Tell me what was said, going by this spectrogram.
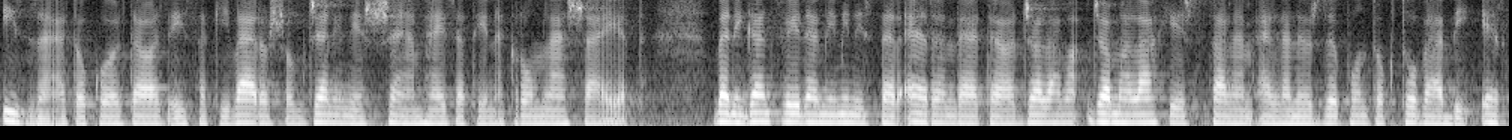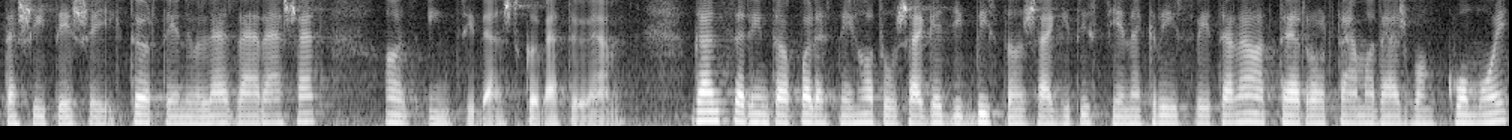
Izraelt okolta az északi városok Jenin és Sehem helyzetének romlásáért. Benny Gantz védelmi miniszter elrendelte a Jamalak és Szalem ellenőrző pontok további értesítéséig történő lezárását, az incidenst követően. Gantz szerint a palesztin hatóság egyik biztonsági tisztjének részvétele a terrortámadásban komoly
